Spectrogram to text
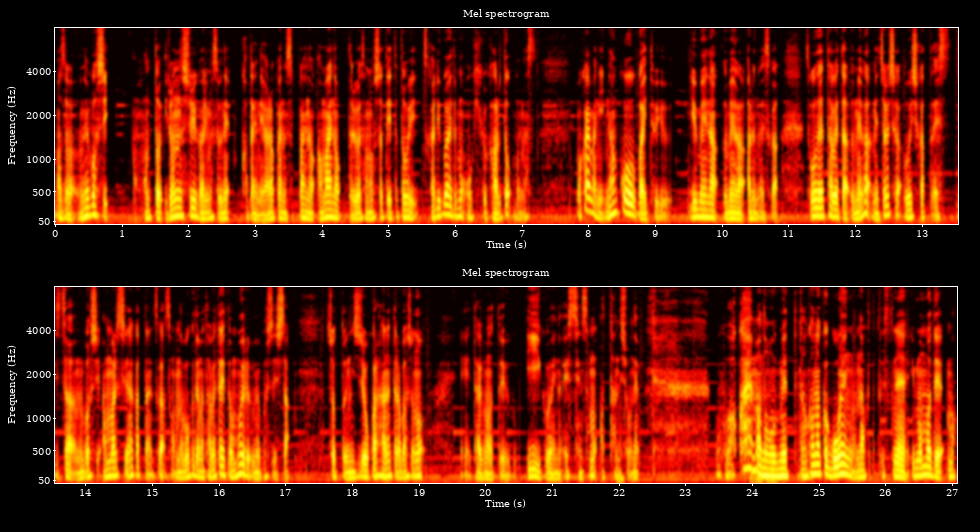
まずは梅干し。ほんといろんな種類がありますよね。硬いの柔らかいの酸っぱいの甘いの。鳥越さんもおっしゃっていた通り、疲れ具合でも大きく変わると思います。和歌山に南高梅という有名な梅があるのですが、そこで食べた梅がめちゃめちゃ美味しかったです。実は梅干しあんまり好きなかったんですが、そんな僕でも食べたいと思える梅干しでした。ちょっと日常から離れた場所の、えー、食べ物といういい具合のエッセンスもあったんでしょうね。和歌山の梅ってなかなかご縁がなくてですね今まで、ま、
